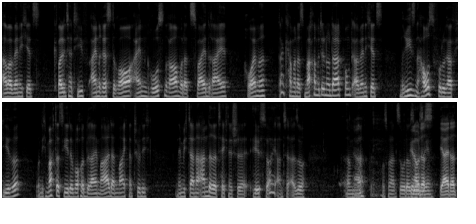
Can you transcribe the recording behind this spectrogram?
Aber wenn ich jetzt qualitativ ein Restaurant, einen großen Raum oder zwei, drei Räume, dann kann man das machen mit dem Nodalpunkt. Aber wenn ich jetzt ein Riesenhaus fotografiere und ich mache das jede Woche dreimal, dann mache ich natürlich, nehme ich da eine andere technische Hilfsvariante. Also ähm, ja. ne, muss man halt so oder genau so das, sehen. Ja, das,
